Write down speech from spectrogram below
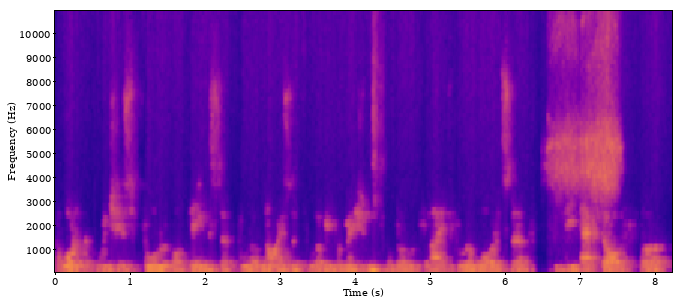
a world which is full of things, uh, full of noise, uh, full of information, full of light, full of words. Uh, the act of uh,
